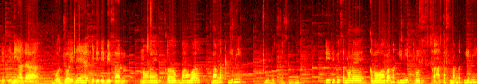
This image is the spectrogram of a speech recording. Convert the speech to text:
Lihat ini ada ball jointnya ya. Jadi dia bisa noleh ke bawah banget gini. Aduh lepas ininya jadi dia bisa noleh ke bawah banget gini terus ke atas banget gini.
